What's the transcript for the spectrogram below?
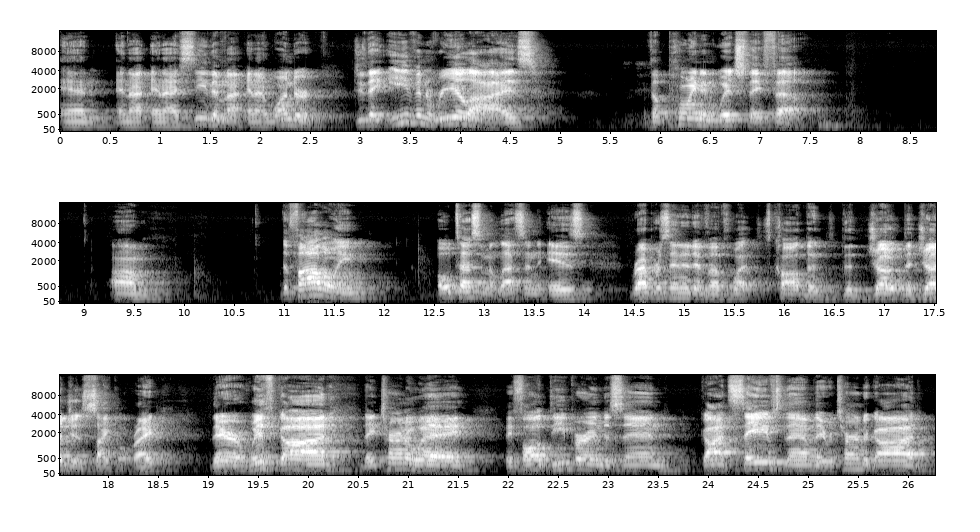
And, and, I, and I see them and I, and I wonder do they even realize the point in which they fell? Um, the following Old Testament lesson is representative of what's called the, the, ju- the judges cycle, right? They're with God, they turn away, they fall deeper into sin, God saves them, they return to God,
